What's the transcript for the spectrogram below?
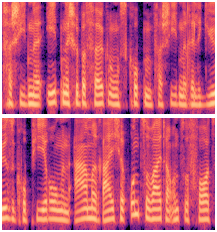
verschiedene ethnische Bevölkerungsgruppen, verschiedene religiöse Gruppierungen, arme, reiche und so weiter und so fort.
